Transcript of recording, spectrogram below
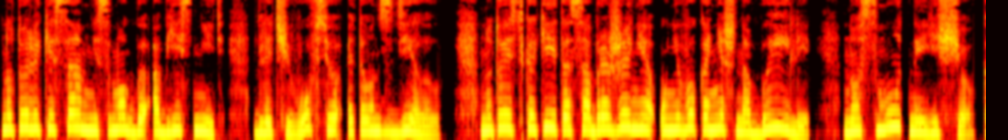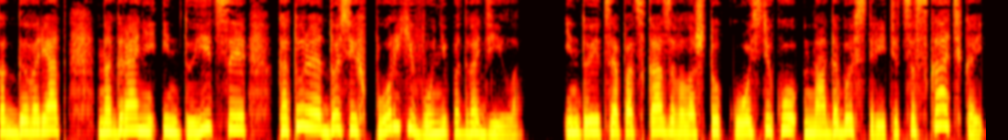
но Толик сам не смог бы объяснить, для чего все это он сделал. Ну, то есть какие-то соображения у него, конечно, были, но смутные еще, как говорят, на грани интуиции, которая до сих пор его не подводила. Интуиция подсказывала, что Костику надо бы встретиться с Катькой.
